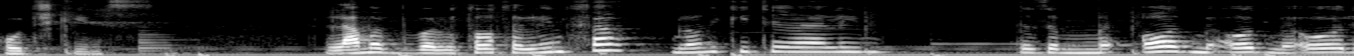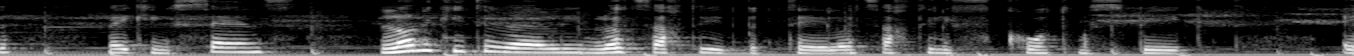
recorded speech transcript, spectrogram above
הודג'קינס. למה בבלוטות הלימפה לא ניקיתי רעלים? וזה מאוד מאוד מאוד making sense. לא ניקיתי רעלים, לא הצלחתי להתבטא, לא הצלחתי לבכות מספיק. אה,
